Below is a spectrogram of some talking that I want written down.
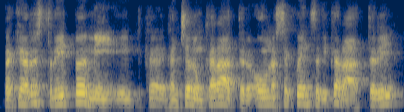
Perché rstrip mi cancella un carattere o una sequenza di caratteri,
